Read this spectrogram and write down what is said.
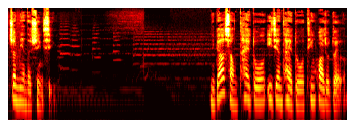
正面的讯息。你不要想太多，意见太多，听话就对了。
